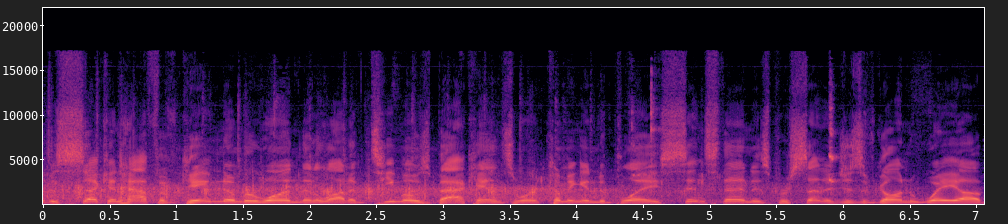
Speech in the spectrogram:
It was second half of game number one that a lot of Timo's backhands weren't coming into play. Since then, his percentages have gone way up.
